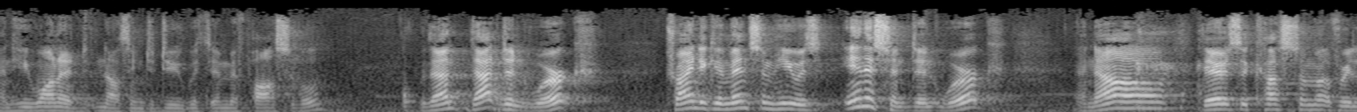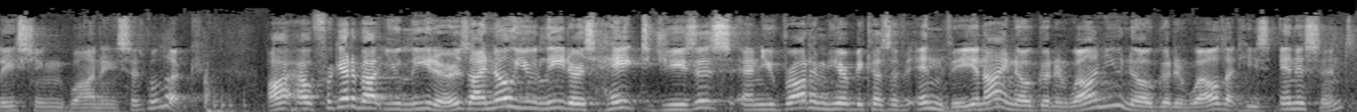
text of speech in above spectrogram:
and he wanted nothing to do with them if possible. But that, that didn't work. Trying to convince him he was innocent didn't work. And now there's the custom of releasing one. And he says, Well, look, I'll forget about you leaders. I know you leaders hate Jesus, and you brought him here because of envy. And I know good and well, and you know good and well, that he's innocent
